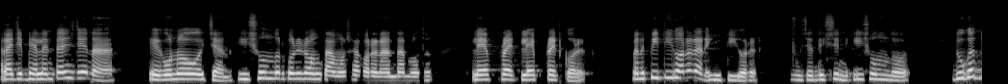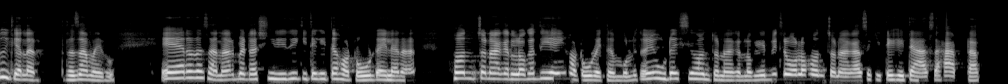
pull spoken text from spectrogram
আর যে ভ্যালেন্টাইন্স ডে না এগুলো ওই চান কি সুন্দর করে রং তামাশা করে আন্ডার মতন লেফট রাইট লেফট রাইট করে মানে পিটি করেন আর হিটি করেন বুঝছেন দেখছেন কি সুন্দর দুগা দুই কালার জামাইবো এর ওরা সানার বেটা সিঁড়ি দিয়ে কিতে কিতে হটো উঠাইলা না। হঞ্চনাগের লগে দিয়ে এই হটো উড়াইতাম বলে। তো আমি উঠাইছি হঞ্চনাগের লগে। এর ভিতরে বলো হঞ্চনাগ আছে কিতে কিতে আছে হাফ টাপ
